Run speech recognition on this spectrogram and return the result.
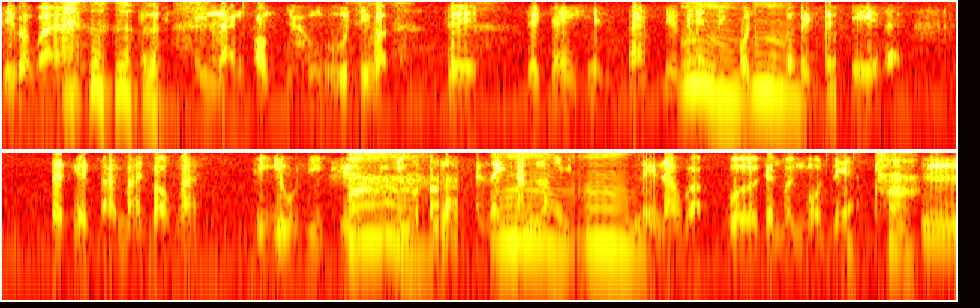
ที่แบบว่าในในหนังของยองอูที่แบบเธอเธอแค่เห็นแป๊บเดียวแต่อืมที่คนอืม ก็ไม่สังเกตอะแต่เธอสามารถบอกว่า ที่อยู่นี้คืออ่าที่อยู่อะไรอะไรอะไรอืมในเราแบบเวอร์กันมันหมดเนี่ยค่ะคือ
